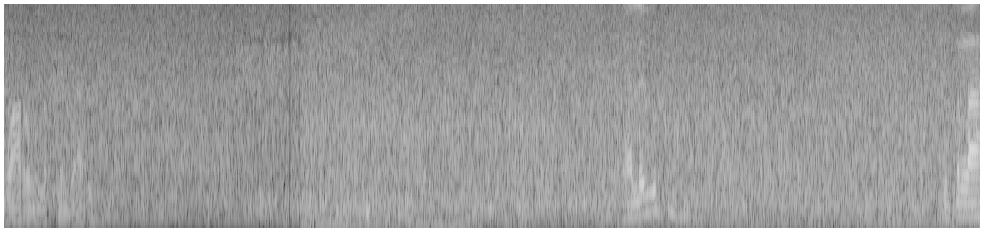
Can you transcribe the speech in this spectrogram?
warung legendaris. Halo. Setelah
